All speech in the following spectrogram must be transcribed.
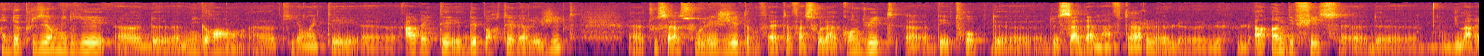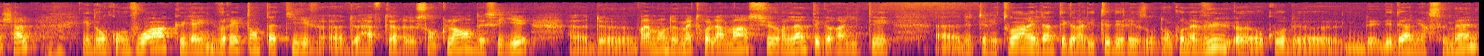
de plusieurs milliers de migrants qui ont été arrêtés et déportés vers l'Égypte. Euh, tout ça sous l'égide, en fait, enfin sous la conduite euh, des troupes de, Saddam Haftar, un, des fils euh, du maréchal. Mhm. Et donc on voit qu'il y a une vraie tentative de Haftar et de son clan d'essayer de vraiment de mettre la main sur l'intégralité du territoire et l'intégralité des réseaux. Donc on a vu au cours des dernières semaines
